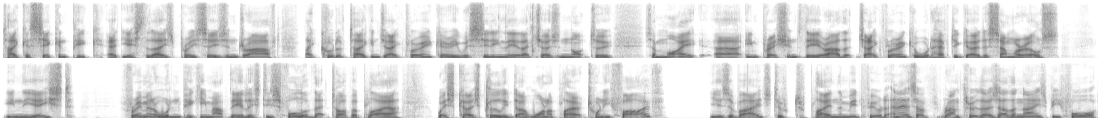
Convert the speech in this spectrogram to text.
take a second pick at yesterday's preseason draft. They could have taken Jake Florenca. He was sitting there. They've chosen not to. So my uh, impressions there are that Jake Florenca would have to go to somewhere else in the East. Fremantle wouldn't pick him up. Their list is full of that type of player. West Coast clearly don't want a player at 25 years of age to, to play in the midfield. And as I've run through those other names before,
